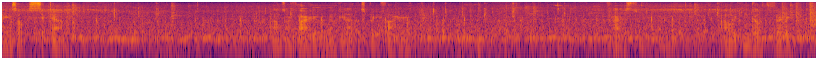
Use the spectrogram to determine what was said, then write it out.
I guess I'll sit down. How's our fire doing? Okay, that looks pretty fiery. Fast. Oh, we can go 30.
